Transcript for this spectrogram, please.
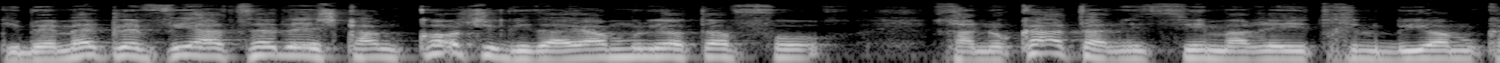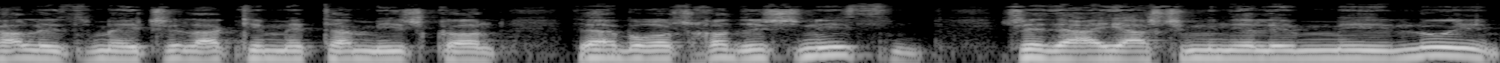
כי באמת לפי הסדר יש כאן קושי, כי זה היה אמור להיות הפוך. חנוכת הניסים הרי התחיל ביום קלס מי של להקים את המשכון, זה היה בראש חודש ניסן, שזה היה שמיני למילואים.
